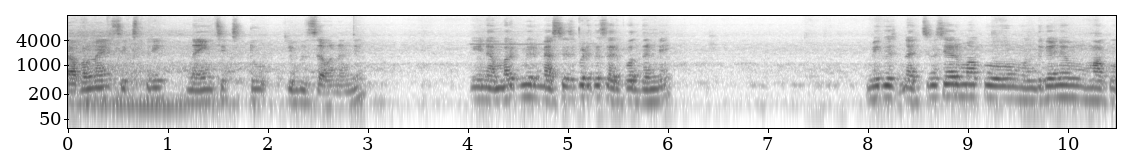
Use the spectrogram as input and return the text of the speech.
double nine six three nine six two triple seven అండి. ఈ నెంబర్కి మీరు మెసేజ్ పెడితే సరిపోద్దండి. మీకు నచ్చిన సార్ మాకు ముందుగానే మాకు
